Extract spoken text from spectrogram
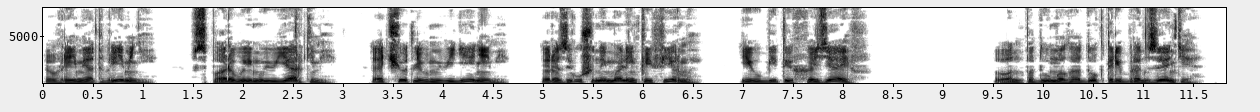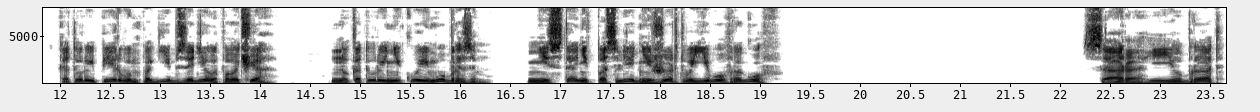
время от времени вспарываемую яркими, отчетливыми видениями разрушенной маленькой фермы и убитых хозяев. Он подумал о докторе Бронзенте, который первым погиб за дело палача, но который никоим образом не станет последней жертвой его врагов. Сара и ее брат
